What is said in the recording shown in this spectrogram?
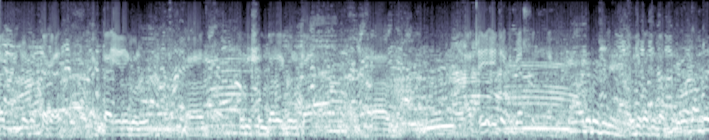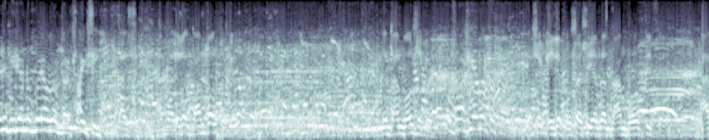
লাখ বিশ হাজার টাকায় একটা এরে গরু। খুবই সুন্দর এই গরুটা। আর এই এইটা কি ব্যস্ত নাকি? বেশি নেই। ওইটা কত দাম? এটার দাম চাইছি বিরানব্বই হাজার চাইছি। চাইছে। আপনার এটার দাম এটার দাম বলছে কেউ এই যে পঁচাশি হাজার দাম বলতেছে। আর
